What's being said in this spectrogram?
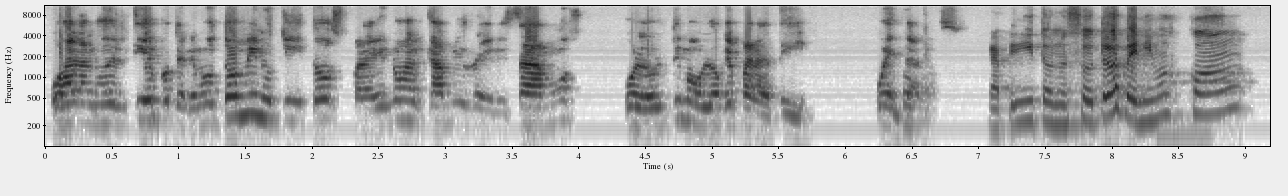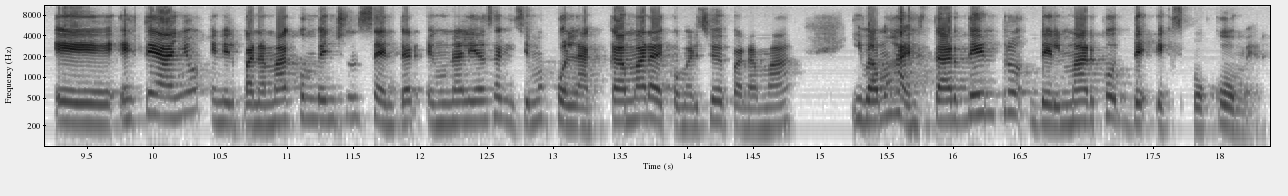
Ojalá nos dé el tiempo, tenemos dos minutitos para irnos al cambio y regresamos por el último bloque para ti. Cuéntanos. Rapidito, nosotros venimos con eh, este año en el Panamá Convention Center, en una alianza que hicimos con la Cámara de Comercio de Panamá, y vamos a estar dentro del marco de Expo Comer.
